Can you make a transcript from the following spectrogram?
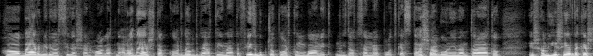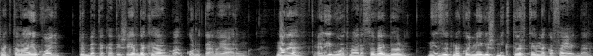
ha bármiről szívesen hallgatnál adást, akkor dobd be a témát a Facebook csoportunkba, amit Nyitott Szemmel Podcast társalgó néven találtok, és ha mi is érdekesnek találjuk, vagy többeteket is érdekel, akkor utána járunk. Na de, elég volt már a szövegből, nézzük meg, hogy mégis mik történnek a fejekben.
